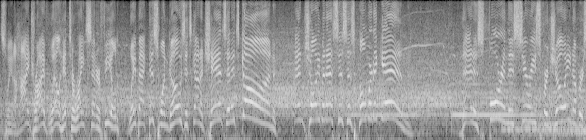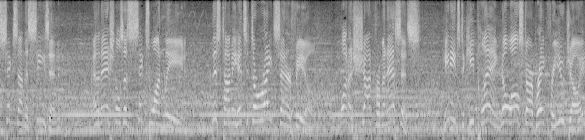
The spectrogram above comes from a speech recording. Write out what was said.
Swing a high drive, well hit to right center field. Way back this one goes. It's got a chance and it's gone. And Joey Meneses has homered again. That is four in this series for Joey, number six on the season. And the Nationals a 6 1 lead. This time he hits it to right center field. What a shot from Meneses. He needs to keep playing. No all star break for you, Joey.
